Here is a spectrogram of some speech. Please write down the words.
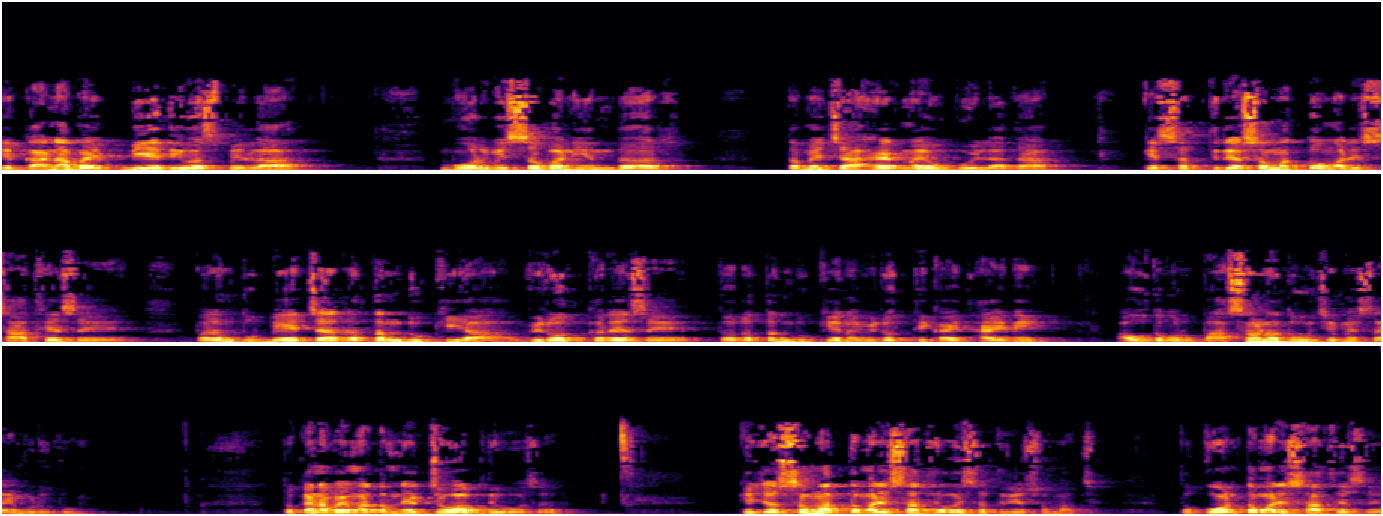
કે કાનાભાઈ, બે દિવસ પહેલા મોરબી સભાની અંદર તમે જાહેરમાં એવું બોલ્યા હતા કે ક્ષત્રિય સમાજ તો અમારી સાથે છે પરંતુ બે ચાર રતન દુખિયા વિરોધ કરે છે, તો રતન દુખિયાના વિરોધથી કાંઈ થાય નહીં. આવું તમારું ભાષણ હતું જે મેં સાંભળ્યું હતું. તો કાનાભાઈ, મારે તમને એક જવાબ દેવો છે કે જો સમાજ તમારી સાથે હોય ક્ષત્રિય સમાજ, તો કોણ તમારી સાથે છે?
